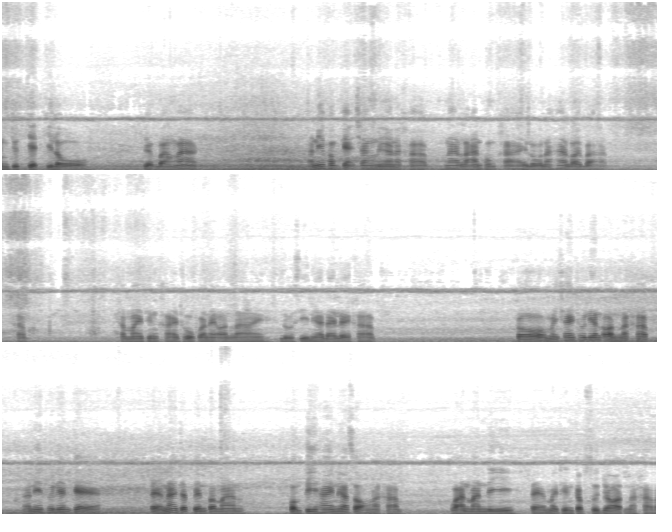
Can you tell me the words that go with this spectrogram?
1.7กิโลเปลือกบางมาก อันนี้ผมแกะช่างเนื้อนะครับ หน้าร้านผมขายโลละ 500 บาทครับทำไมถึงขายถูกกว่าในออนไลน์ ดูสีเนื้อได้เลยครับ ก็ไม่ใช่ทุเรียนอ่อนนะครับ อันนี้ทุเรียนแก่ แต่น่าจะเป็นประมาณผมตีให้เนื้อสองนะครับ หวานมันดีแต่ไม่ถึงกับสุดยอดนะครับ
